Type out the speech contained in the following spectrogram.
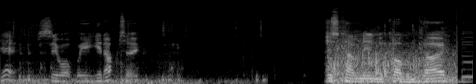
yeah, see what we get up to. Just coming into Cobb and Co.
